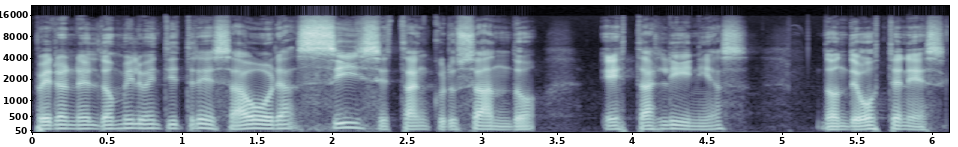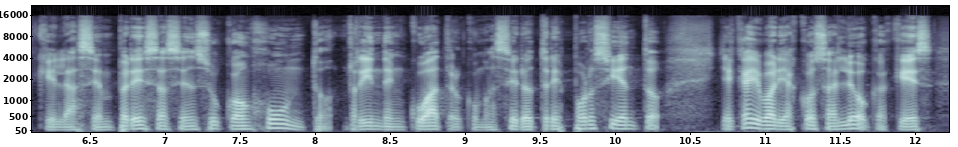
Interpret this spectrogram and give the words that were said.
Pero en el 2023 ahora sí se están cruzando estas líneas donde vos tenés que las empresas en su conjunto rinden 4,03% y acá hay varias cosas locas que es,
